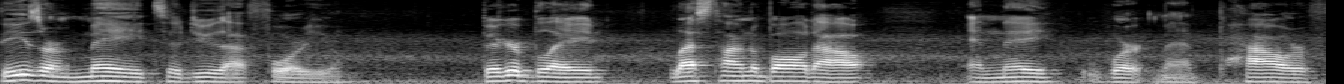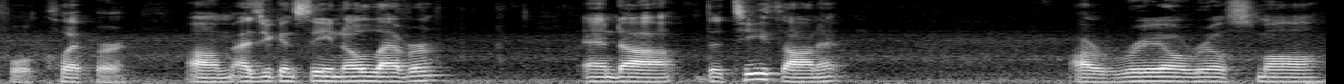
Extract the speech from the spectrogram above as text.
These are made to do that for you. Bigger blade, less time to bald out, and they work, man. Powerful clipper. Um, as you can see, no lever, and uh, the teeth on it are real, real small.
